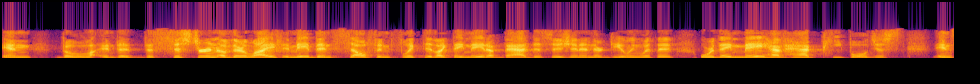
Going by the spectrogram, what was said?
And the, the, the cistern of their life, it may have been self-inflicted, like they made a bad decision and they're dealing with it, or they may have had people just in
